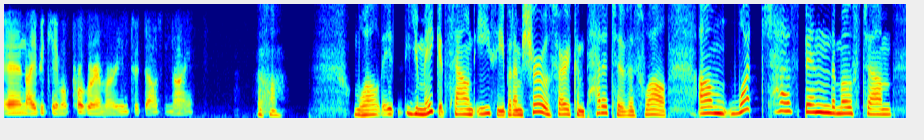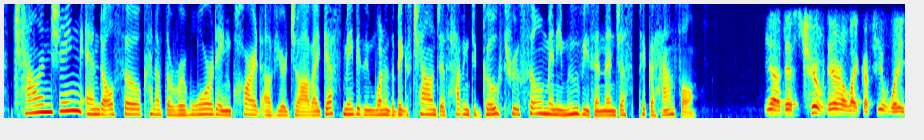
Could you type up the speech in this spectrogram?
and I became a programmer in 2009. Uh-huh. Well, it, you make it sound easy, but I'm sure it was very competitive as well. Um, what has been the most um, challenging and also kind of the rewarding part of your job? I guess maybe the, one of the biggest challenges having to go through so many movies and then just pick a handful. Yeah, that's true. There are like a few ways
